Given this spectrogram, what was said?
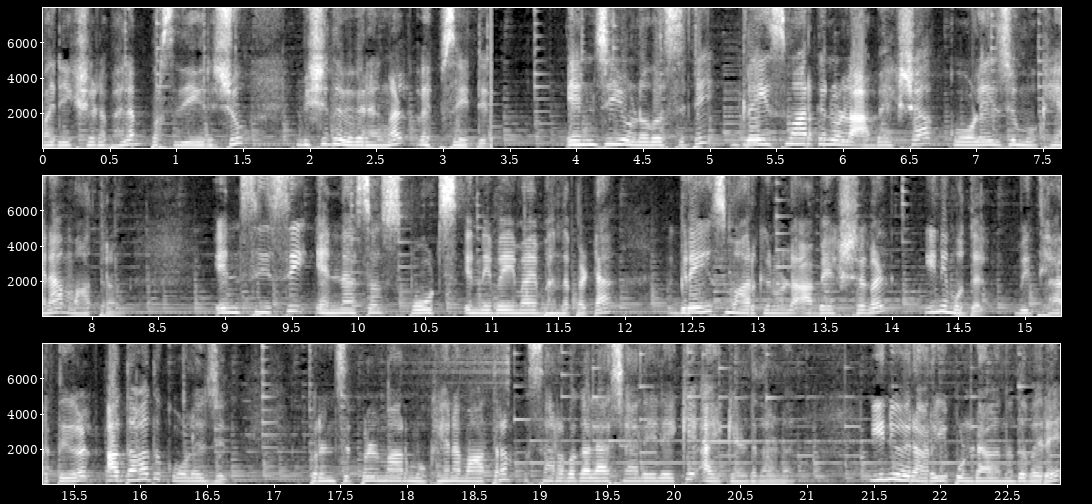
പരീക്ഷയുടെ ഫലം പ്രസിദ്ധീകരിച്ചു. വിശദ വിവരങ്ങൾ വെബ്സൈറ്റിൽ. എൻ ജി യൂണിവേഴ്സിറ്റി ഗ്രേസ് മാർക്കിനുള്ള അപേക്ഷ കോളേജ് മുഖേന മാത്രം. N C C N S S sports എന്നിവയുമായി ബന്ധപ്പെട്ട ഗ്രേസ് മാർക്കിനുള്ള അപേക്ഷകൾ ഇനി മുതൽ വിദ്യാർത്ഥികൾ അതാത് കോളേജിൽ പ്രിൻസിപ്പൽമാർ മുഖേന മാത്രം സർവകലാശാലയിലേക്ക് അയക്കേണ്ടതാണ്. ഇനി ഒരു അറിയിപ്പുണ്ടാകുന്നത് വരെ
